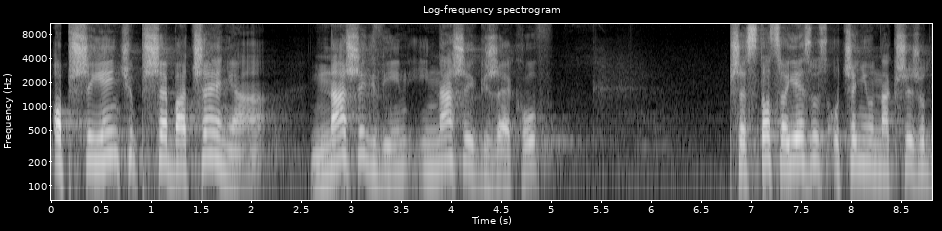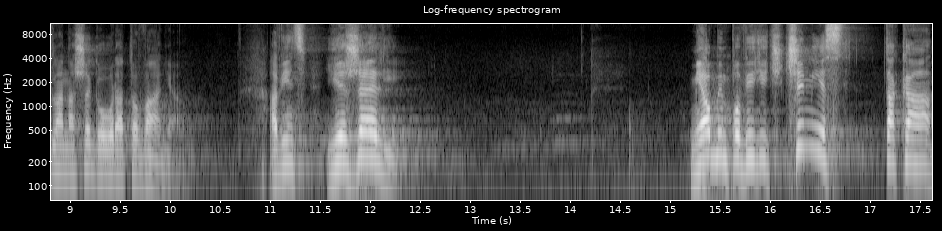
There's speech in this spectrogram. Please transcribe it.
O przyjęciu przebaczenia naszych win i naszych grzechów przez to, co Jezus uczynił na krzyżu dla naszego uratowania. A więc jeżeli miałbym powiedzieć, czym jest taka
